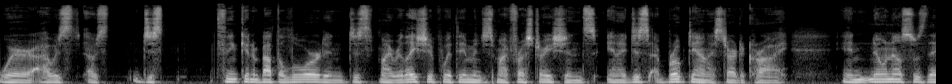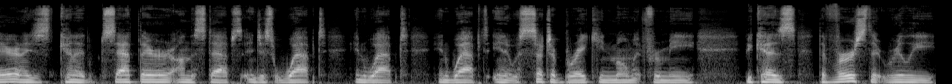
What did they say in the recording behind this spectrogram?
where I was I was just thinking about the Lord and just my relationship with Him and just my frustrations. And I just I broke down. I started to cry, and no one else was there. And I just kind of sat there on the steps and just wept and wept and wept. And it was such a breaking moment for me because the verse that really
